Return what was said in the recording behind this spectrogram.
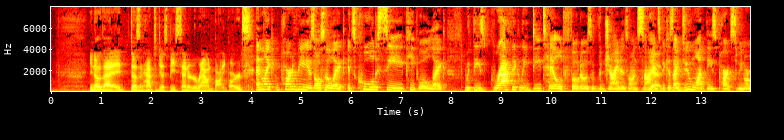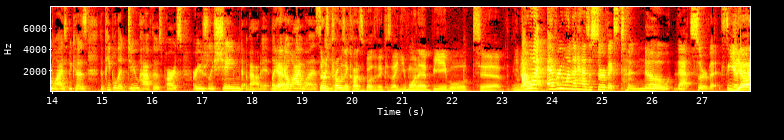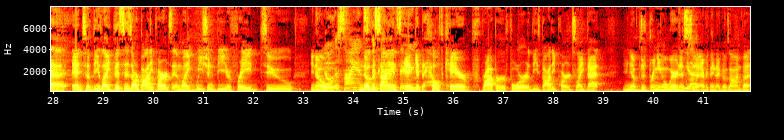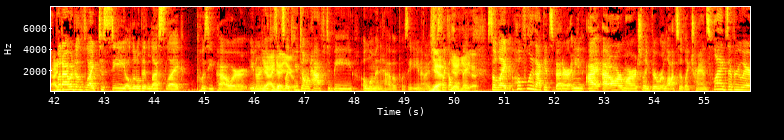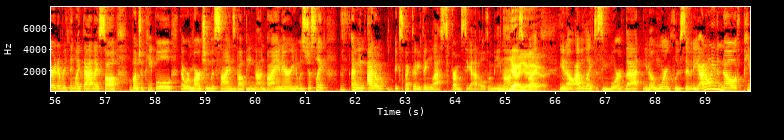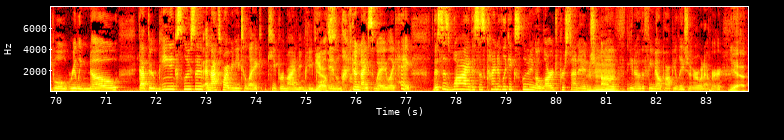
you know, that it doesn't have to just be centered around body parts. And like part of me is also like it's cool to see people like with these graphically detailed photos of vaginas on signs Yeah. because I do want these parts to be normalized because the people that do have those parts are usually shamed about it. Like I know I was. There's And pros and cons to both of it because like you want to be able to, you know, I want everyone that has a cervix to know that cervix. You know? yeah, and to be like, this is our body parts, and like we shouldn't be afraid to, you know, Know the science know the and science, everything. and get the health care proper for these body parts, like that. You know, just bringing awareness Yeah. to everything that goes on. But I, But I would have liked to see a little bit less like pussy power, you know what I mean? Because it's like you. you don't have to be a woman to have a pussy, you know? It's Yeah, just like a yeah, whole yeah, thing. yeah. So like hopefully that gets better. I mean, I at our march, like there were lots of like trans flags everywhere and everything like that, and I saw a bunch of people that were marching with signs about being non-binary, and it was just like I mean, I don't expect anything less from Seattle, if I'm being honest. Yeah, yeah, but yeah. you know, I would like to see more of that, you know, more inclusivity. I don't even know if people really know that they're being exclusive and that's why we need to like keep reminding people Yes. in like a nice way like hey this is why this is kind of like excluding a large percentage Mm-hmm. of you know the female population or whatever yeah.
